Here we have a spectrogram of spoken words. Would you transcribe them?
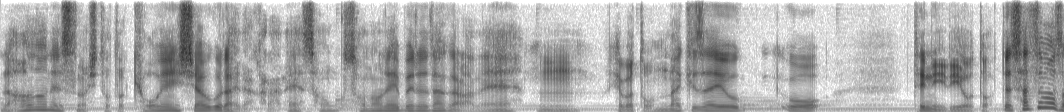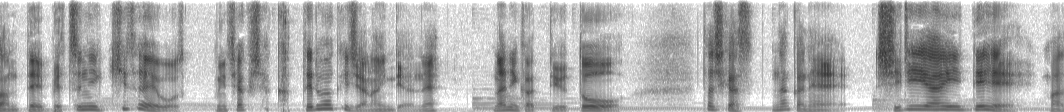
ラウドネスの人と共演しちゃうぐらいだからね、そのレベルだからね、うん。やっぱどんな機材をを手に入れようと。で、薩摩さんって別に機材をめちゃくちゃ買ってるわけじゃないんだよね。何かっていうと、確かなんかね、知り合いで、まあ、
